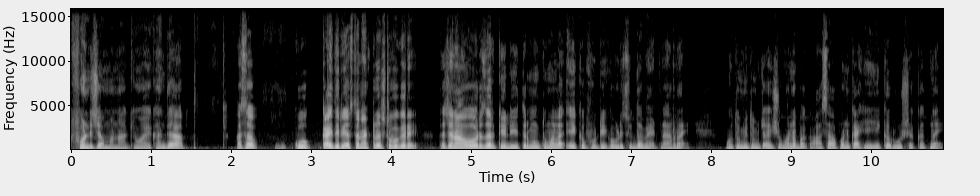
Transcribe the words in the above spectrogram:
फंडच्या म्हणा किंवा एखाद्या असं को काहीतरी असतं ना ट्रस्ट वगैरे त्याच्या नावावर जर केली तर मग तुम्हाला एक फुटी कवडीसुद्धा भेटणार नाही. मग तुम्ही तुमच्या हिशोबानं बघा असं आपण काहीही करू शकत नाही.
